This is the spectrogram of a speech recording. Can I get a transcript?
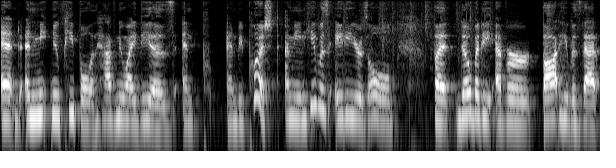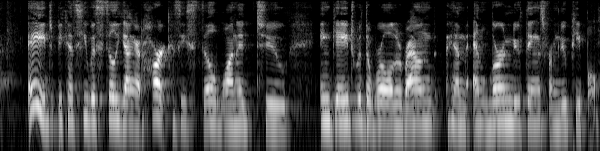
and and meet new people and have new ideas and and be pushed. I mean, he was 80 years old, but nobody ever thought he was that age because he was still young at heart because he still wanted to engage with the world around him and learn new things from new people.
